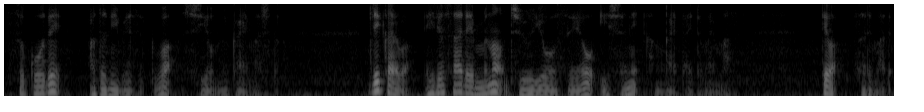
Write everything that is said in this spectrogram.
そこでアドニベゼクは死を迎えました。次回はエルサレムの重要性を一緒に考えたいと思います。では、それまで。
